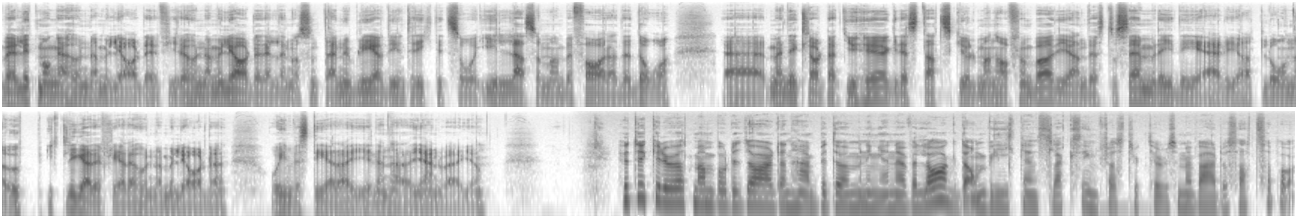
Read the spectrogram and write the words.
väldigt många hundra miljarder, 400 miljarder eller något sånt där. Nu blev det ju inte riktigt så illa som man befarade då. Eh, men det är klart att ju högre statsskuld man har från början, desto sämre idé är det ju att låna upp ytterligare flera hundra miljarder och investera i den här järnvägen. Hur tycker du att man borde göra den här bedömningen överlag då, om vilken slags infrastruktur som är värd att satsa på?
